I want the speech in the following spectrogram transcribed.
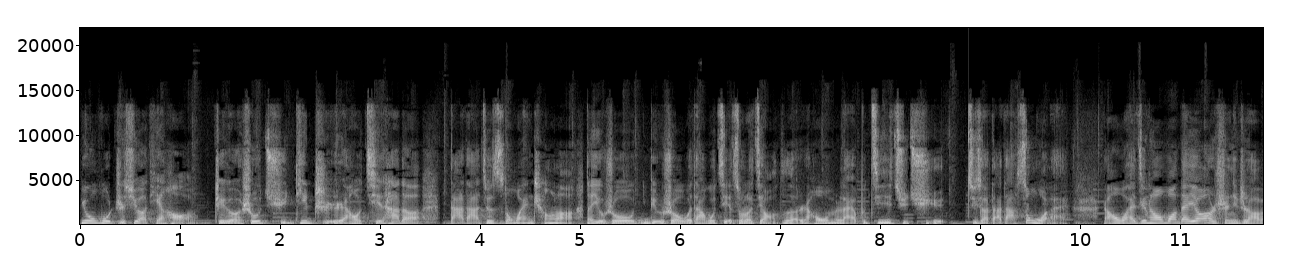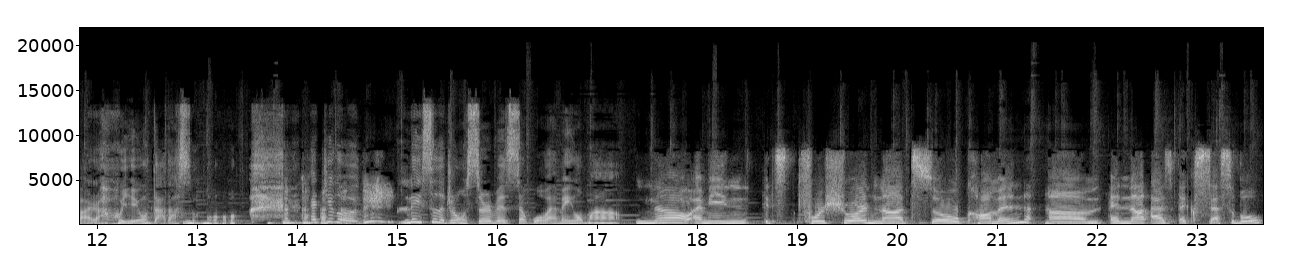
用户只需要填好这个收取地址，然后其他的达达就自动完成了。那有时候你比如说我大姑姐做了饺子，然后我们来不及去取，就叫达达送过来。然后我还经常忘带钥匙，你知道吧？然后也用达达送。哎，这个类似的这种 service 在国外没有吗？No, I mean it's for sure not so common, mm-hmm. um, and not as accessible.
